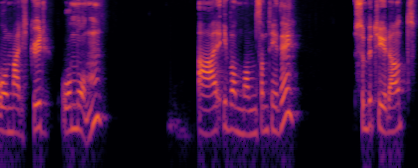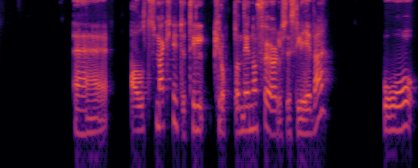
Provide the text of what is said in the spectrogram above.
og Merkur og månen er i vannmannen samtidig, så betyr det at eh, alt som er knyttet til kroppen din og følelseslivet, og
